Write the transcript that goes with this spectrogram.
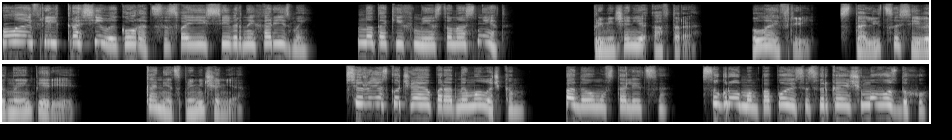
«Лайфриль – красивый город со своей северной харизмой, но таких мест у нас нет». Примечание автора. Лайфриль – столица Северной Империи. Конец примечания. Все же я скучаю по родным улочкам, по дому в столице, с угромом по пояс и сверкающему воздуху,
